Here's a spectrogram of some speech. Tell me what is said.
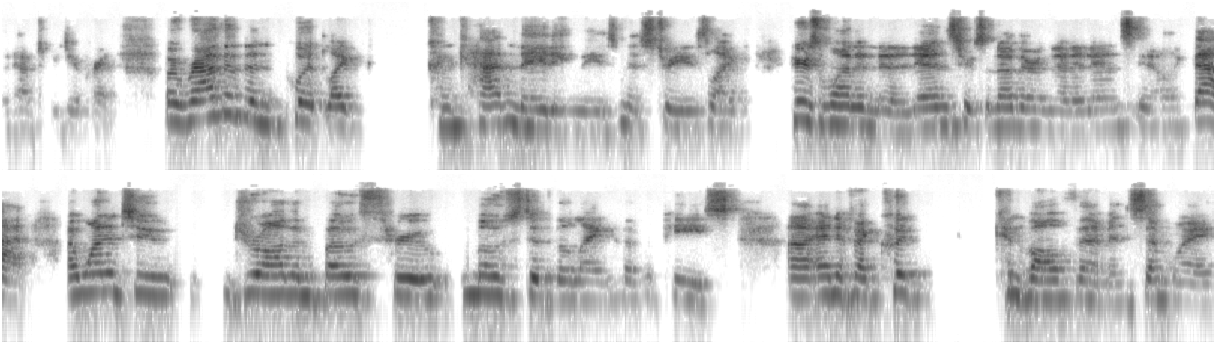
would have to be different. But rather than put like concatenating these mysteries like here's one and then it ends here's another and then it ends you know like that. I wanted to draw them both through most of the length of the piece uh, and if i could convolve them in some way.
